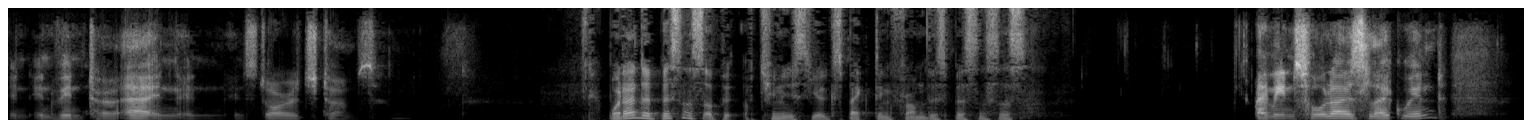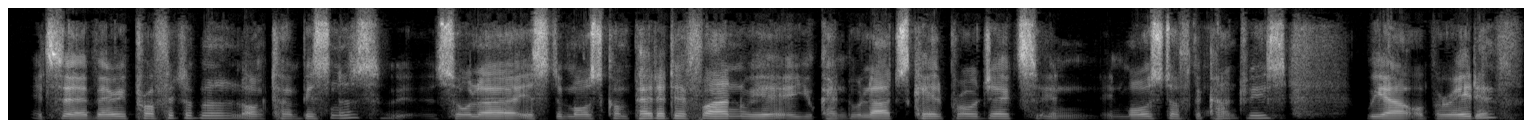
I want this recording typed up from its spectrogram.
in in winter uh, in, in in storage terms. What are the business opportunities you're expecting from these businesses? I mean, solar is like wind. It's a very profitable long-term business. Solar is the most competitive one. We, you can do large-scale projects in, in most of the countries. We are operative.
